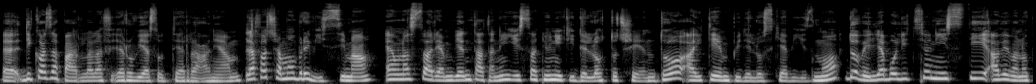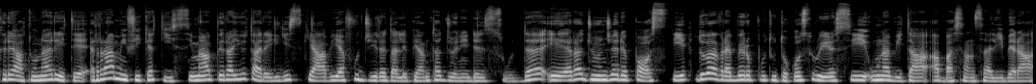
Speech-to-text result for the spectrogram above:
Eh, di cosa parla la ferrovia sotterranea? La facciamo brevissima. È una storia ambientata negli Stati Uniti dell'Ottocento, ai tempi dello schiavismo, dove gli abolizionisti avevano creato una rete ramificatissima per aiutare gli schiavi a fuggire dalle piantagioni del sud e raggiungere posti dove avrebbero potuto costruirsi una vita abbastanza libera.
